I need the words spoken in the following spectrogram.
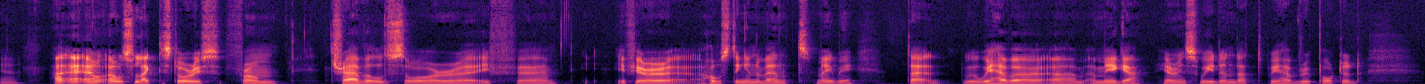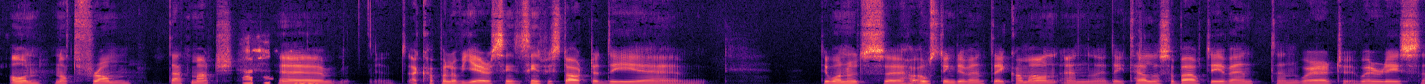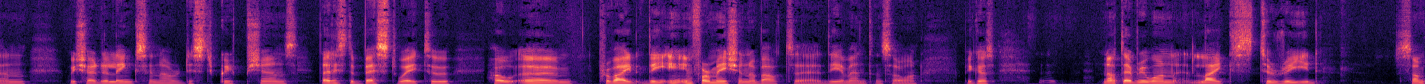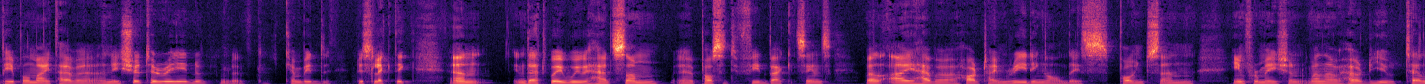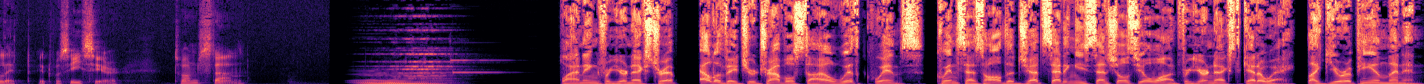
Yeah. I, I, also like the stories from travels or uh, if uh, if you're uh, hosting an event, maybe that we have a, um, a mega here in Sweden that we have reported on, not from that much. Um, a couple of years since since we started the uh, the one who's uh, hosting the event they come on and uh, they tell us about the event and where to where it is and we share the links in our descriptions. That is the best way to ho- um, provide the information about uh, the event and so on. Because not everyone likes to read. Some people might have a, an issue to read can be d- dyslexic and in that way we had some uh, positive feedback since well i have a hard time reading all these points and information. When i heard you tell it it was easier to understand. Planning for your next trip? Elevate your travel style with Quince. Quince has all the jet setting essentials you'll want for your next getaway, like European linen,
